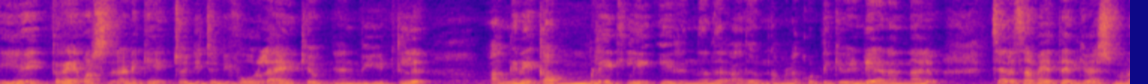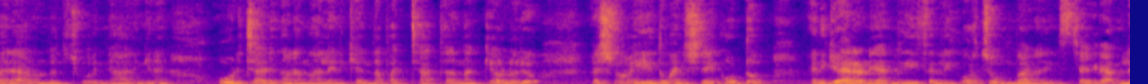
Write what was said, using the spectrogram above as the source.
ഈ ഇത്രയും വർഷത്തിനിടയ്ക്ക് ട്വന്റി ട്വന്റി ഫോറിലായിരിക്കും ഞാൻ വീട്ടിൽ അങ്ങനെ കംപ്ലീറ്റ്ലി ഇരുന്നത് അതും നമ്മുടെ കുട്ടിക്ക് വേണ്ടിയാണ്. എന്നാലും ചില സമയത്ത് എനിക്ക് വിഷമം വരാറുണ്ട്. ഞാനിങ്ങനെ ഓടിച്ചാടി നടന്നാൽ എനിക്ക് എന്താ പറ്റാത്തതെന്നൊക്കെയുള്ളൊരു വിഷമം ഏത് മനുഷ്യനെ കൂട്ടും എനിക്ക് വരാറുണ്ട്. ഞാൻ റീസെന്റ്ലി കുറച്ച് മുമ്പാണ് ഇൻസ്റ്റാഗ്രാമിൽ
